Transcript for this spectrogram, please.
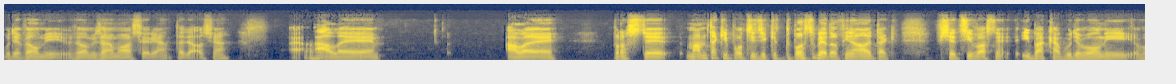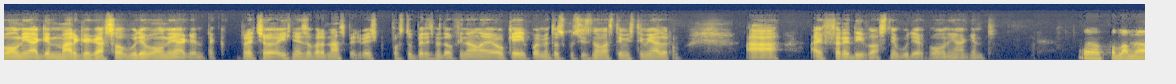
bude veľmi, veľmi zaujímavá séria, tá ďalšia. Ale, ale proste mám taký pocit, že keď postupia do finále, tak všetci vlastne, Ibaka bude voľný, voľný agent, Mark Gasol bude voľný agent, tak prečo ich nezobrať naspäť, vieš, postupili sme do finále, OK, poďme to skúsiť znova s tým istým jadrom. A aj Freddy vlastne bude voľný agent. Podľa mňa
